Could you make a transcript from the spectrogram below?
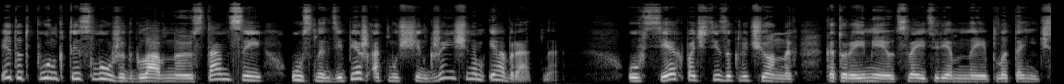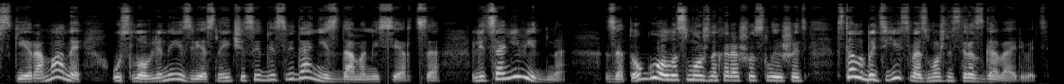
Этот пункт и служит главной станцией устных депеш от мужчин к женщинам и обратно у всех почти заключенных, которые имеют свои тюремные платонические романы, условлены известные часы для свиданий с дамами сердца. Лица не видно, зато голос можно хорошо слышать. Стало быть, есть возможность разговаривать.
